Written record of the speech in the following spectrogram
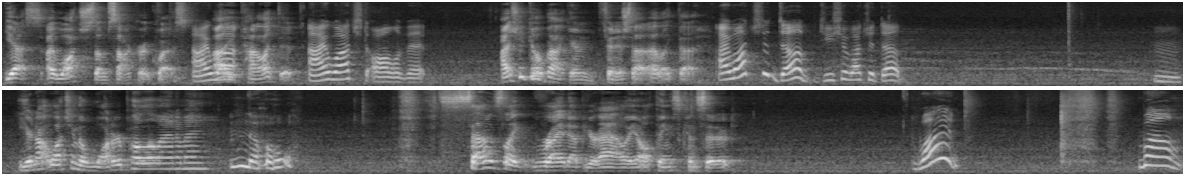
Yes, I watched some Sakura Quest. I I kind of liked it. I watched all of it. I should go back and finish that. I like that. I watched a dub. You should watch a dub. You're not watching the water polo anime? No. Sounds like right up your alley, all things considered. What? Well,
